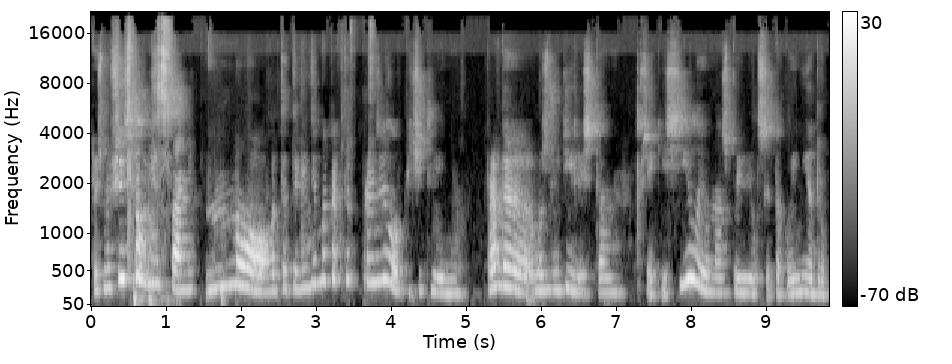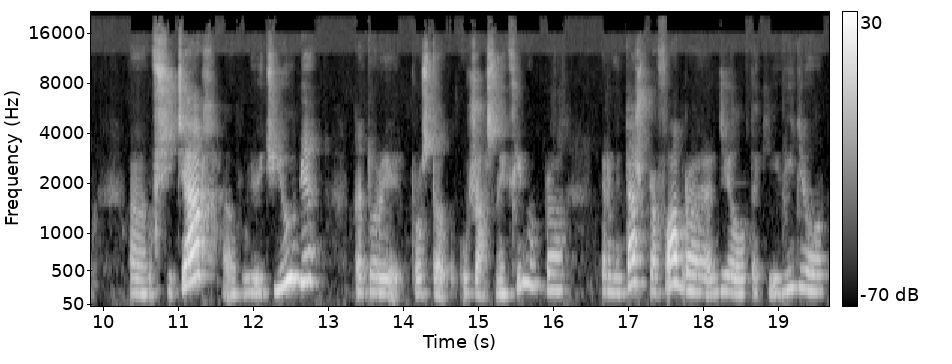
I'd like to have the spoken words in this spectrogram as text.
То есть мы все делали сами. Но вот это, видимо, как-то произвело впечатление. Правда, возбудились там всякие силы. У нас появился такой недруг э, в сетях, в Ютьюбе, который просто ужасные фильмы про Эрмитаж, про Фабра делал такие видео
